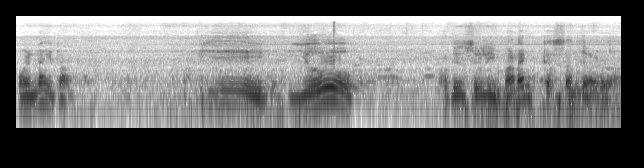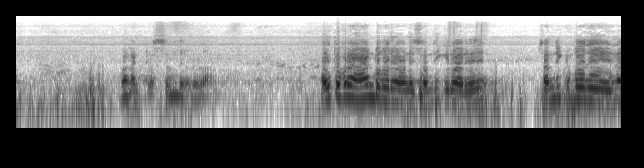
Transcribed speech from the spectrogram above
அவன் என்ன ஆகிட்டான் அப்படியே ஐயோ அப்படின்னு சொல்லி மனம் கசந்து அழுதான். மனக்கசந்து அழுதான். அதுக்கப்புறம் ஆண்டவர் அவனை சந்திக்கிறாரு. சந்திக்கும் போது என்ன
